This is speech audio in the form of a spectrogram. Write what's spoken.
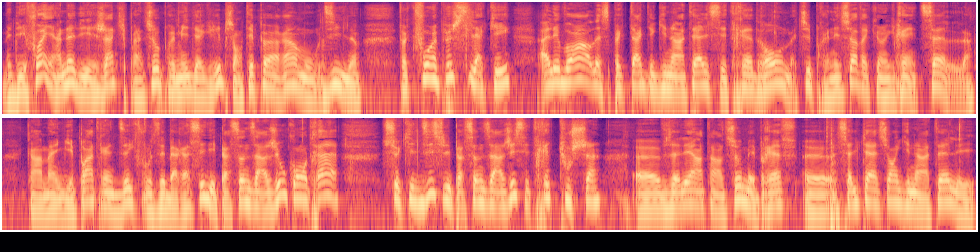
Mais des fois, il y en a des gens qui prennent ça au premier degré puis sont épeurants, maudits, là. Fait qu'il faut un peu slacker. Allez voir le spectacle de Guy Nantel, c'est très drôle, mais tu sais, prenez ça avec un grain de sel, quand même. Il est pas en train de dire qu'il faut se débarrasser des personnes âgées. Au contraire, ce qu'il dit sur les personnes âgées, c'est très touchant. Euh, vous allez entendre ça, mais bref, euh, salutations à Guy Nantel et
